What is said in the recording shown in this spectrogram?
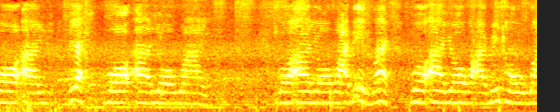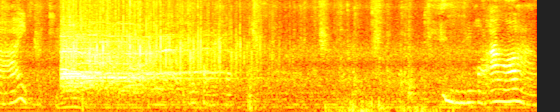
วออายไม่ใช่วออายอวายวออายอวายไม่เอกว่ายวออายอวายไม่โทรวายแล้วขอครับขออ้างว่าหาง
